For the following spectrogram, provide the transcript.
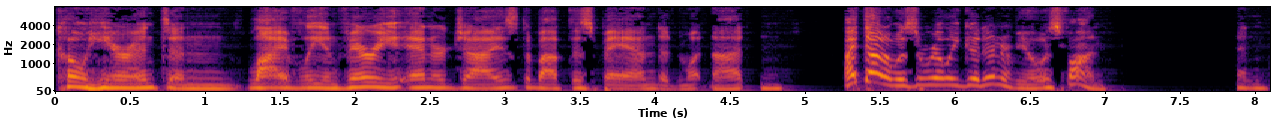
coherent and lively and very energized about this band and whatnot. And I thought it was a really good interview. It was fun. And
